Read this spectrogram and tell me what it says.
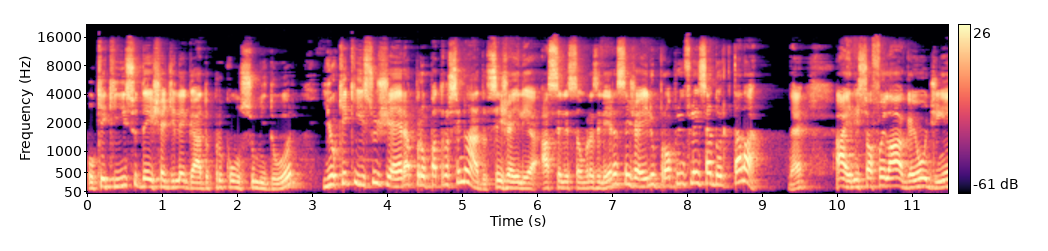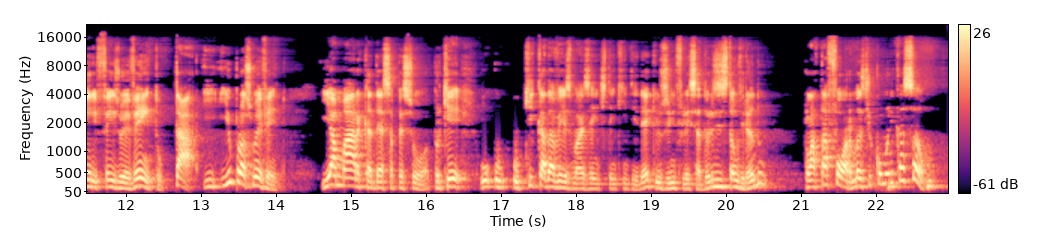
O que que isso deixa de legado para o consumidor? E o que que isso gera para o patrocinado? Seja ele a seleção brasileira, seja ele o próprio influenciador que está lá né? Ah, ele só foi lá, ganhou dinheiro e fez o evento? Tá, e, e o próximo evento? E a marca dessa pessoa? Porque o, o, o que cada vez mais a gente tem que entender é que os influenciadores estão virando plataformas de comunicação.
